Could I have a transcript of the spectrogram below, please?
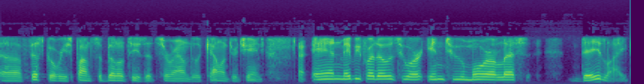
uh, fiscal responsibilities that surround the calendar change. And maybe for those who are into more or less daylight,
